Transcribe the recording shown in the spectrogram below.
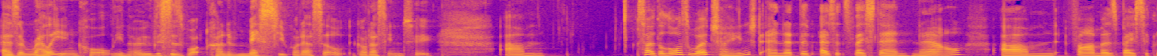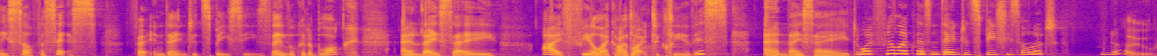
as a rallying call. You know, this is what kind of mess you've got, ourselves, got us into. Um, so the laws were changed, and the, as they stand now, um, farmers basically self assess for endangered species. They look at a block and they say, I feel like I'd like to clear this. And they say, Do I feel like there's endangered species on it? No.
